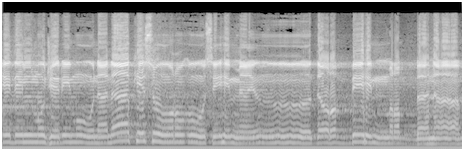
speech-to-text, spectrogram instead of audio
إذ المجرمون ناكسوا رؤوسهم عند ربهم ربنا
